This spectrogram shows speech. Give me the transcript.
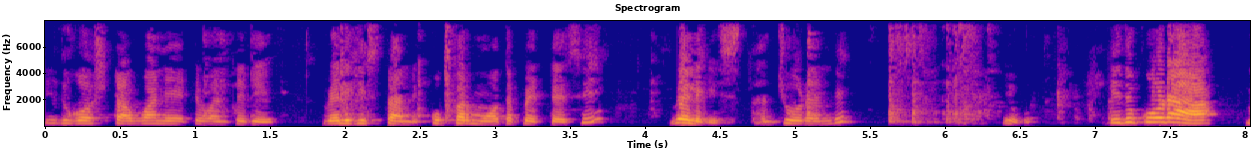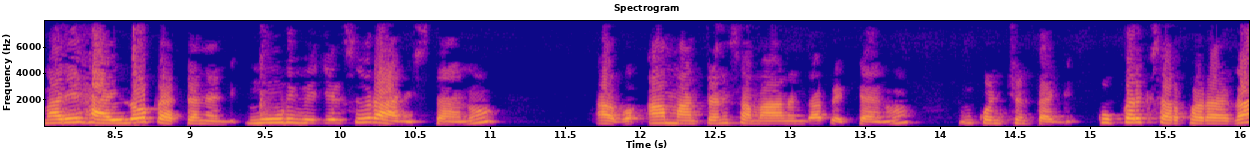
ఇదిగో స్టవ్ అనేటువంటిది వెలిగిస్తాను కుక్కర్ మూత పెట్టేసి వెలిగిస్తాను. చూడండి. ఇదిగో. ఇది కూడా మరి హైలో పెట్టానండి. మూడు విజిల్స్ రాణిస్తాను అగో ఆ మంటని సమానంగా పెట్టాను. ఇంకొంచెం తగ్గి కుక్కర్కి సరిపడాగా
